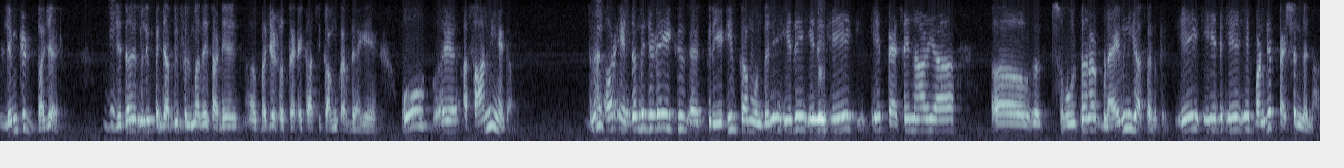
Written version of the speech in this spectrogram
limited budget ਜਿੱਦਾਂ ਦੇ ਮਤਲਬ ਪੰਜਾਬੀ ਫਿਲਮਾਂ ਦੇ ਸਾਡੇ ਬਜਟ ਹੁੰਦਾ ਹੈ ਕਾਫੀ ਕੰਮ ਕਰਦੇ ਹੈਗੇ ਆ ਉਹ ਆਸਾਨ ਨਹੀਂ ਹੈਗਾ। ਔਰ। ਇਦਾਂ ਦੇ ਜਿਹੜੇ ਇੱਕ ਕ੍ਰੀਏਟਿਵ ਕੰਮ ਹੁੰਦੇ ਨੇ ਇਹਦੇ ਇਹਦੇ ਇਹ ਇਹ ਪੈਸੇ ਨਾਲ ਜਾਂ ਸਹੂਲਤਾਂ ਨਾਲ ਬਣਾਏ ਵੀ ਨਹੀਂ ਜਾ ਸਕਦੇ। ਇਹ ਇਹ ਇਹ ਬਣਦੇ ਪੈਸ਼ਨ ਦੇ ਨਾਲ।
